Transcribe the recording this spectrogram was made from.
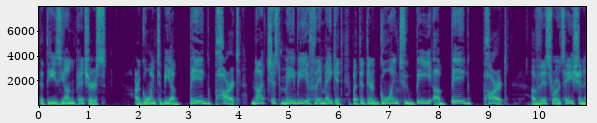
that these young pitchers are going to be a big part, not just maybe if they make it, but that they're going to be a big part of this rotation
